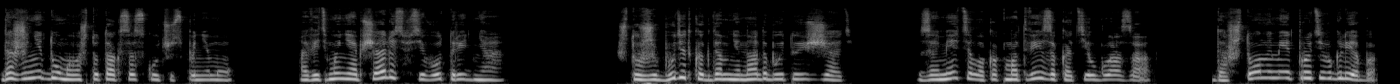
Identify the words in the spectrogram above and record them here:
Даже не думала, что так соскучусь по нему. А ведь мы не общались всего три дня. Что же будет, когда мне надо будет уезжать? Заметила, как Матвей закатил глаза. Да что он имеет против Глеба?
